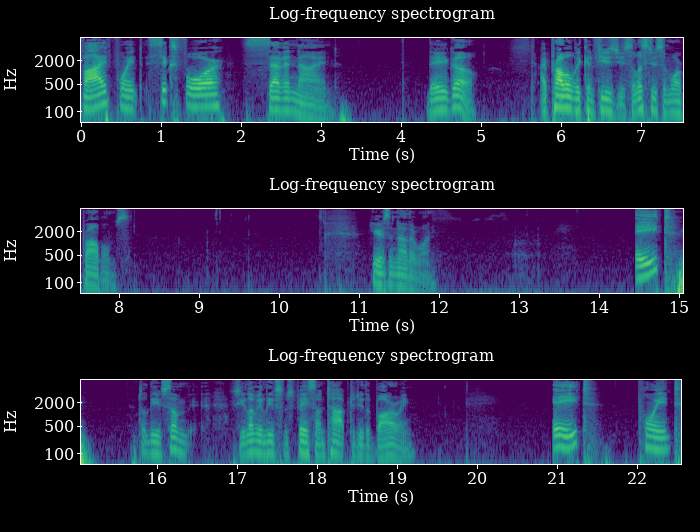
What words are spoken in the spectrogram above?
5.6479. There you go. I probably confused you, so let's do some more problems. Here's another one. 8, to leave some, actually let me leave some space on top to do the borrowing. 8 point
